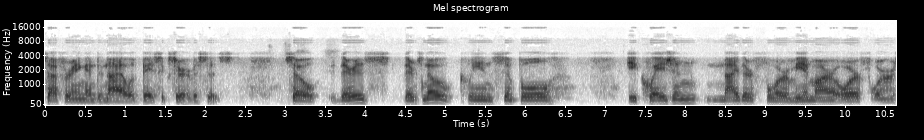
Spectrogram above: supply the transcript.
suffering and denial of basic services. So there is there's no clean, simple equation, neither for Myanmar or for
